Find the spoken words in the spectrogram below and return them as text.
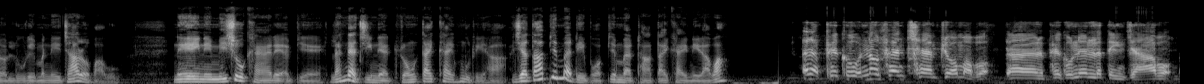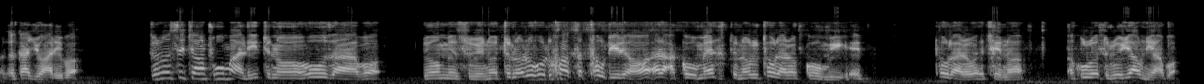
တော့လူတွေမနေကြတော့ပါဘူးနေအိမ်တွေမီးရှို့ခံရတဲ့အပြင်လက်နက်ကြီးနဲ့ဒရုန်းတိုက်ခိုက်မှုတွေဟာအရတားပြစ်မှတ်တွေပေါ်ပြစ်မှတ်ထားတိုက်ခိုက်နေတာပါ အဲ့ဒါဖေခုံအနောက်ဆန်းချန်ပြောမှာပေါ့အဲဖေခုံနဲ့လက်တင်ကြားပေါ့အကရွာတွေပေါ့သူတို့စစ်ကြောင်းထိုးမှလေကျွန်တော်ဟိုစားပေါ့ပြောမယ်ဆိုရင်တော့ကျွန်တော်တို့ဟိုတစ်ခါထုတ်သေးတယ်ဟောအဲ့ဒါအကုန်ပဲကျွန်တော်တို့ထုတ်လာတော့ကုန်ပြီအဲ့ထုတ်လာတော့အချိန်တော့အခုတော့သူတို့ရောက်နေတာပေါ့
